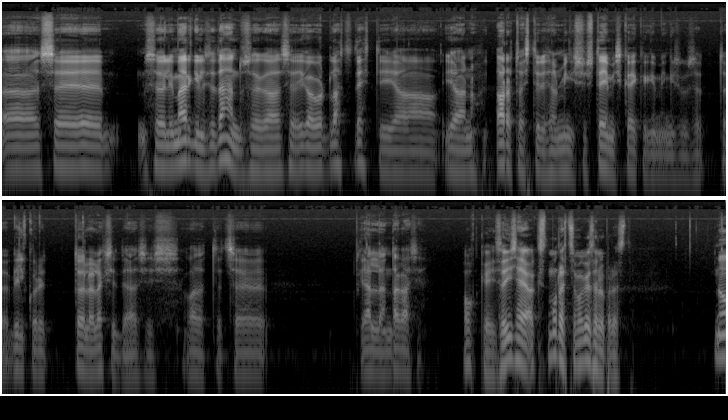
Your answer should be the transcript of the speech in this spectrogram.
äh, see, see oli märgilise tähendusega, see iga kord lahti tehti ja, ja noh, arvatavasti oli seal mingis süsteemis ka ikkagi mingisugused vilkurid tööle läksid ja siis vaadati, et see jälle on tagasi okei okay,, sa ise hakkasid muretsema ka selle pärast? no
